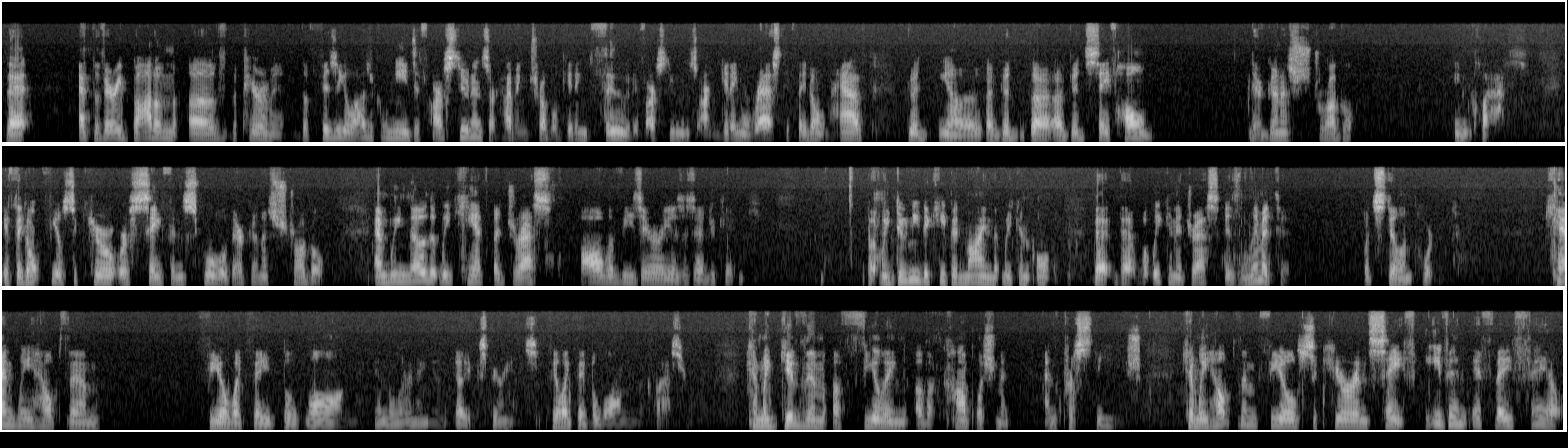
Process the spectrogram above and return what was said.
that at the very bottom of the pyramid, the physiological needs, if our students are having trouble getting food, if our students aren't getting rest, if they don't have good, you know, a good, uh, a good safe home, they're going to struggle in class. If they don't feel secure or safe in school, they're going to struggle. And we know that we can't address all of these areas as educators. But we do need to keep in mind that we can that, that what we can address is limited, but still important. Can we help them feel like they belong in the learning uh, experience, feel like they belong in the classroom? Can we give them a feeling of accomplishment and prestige? Can we help them feel secure and safe, even if they fail?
